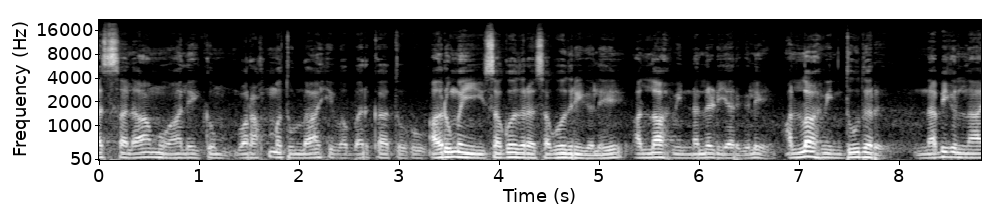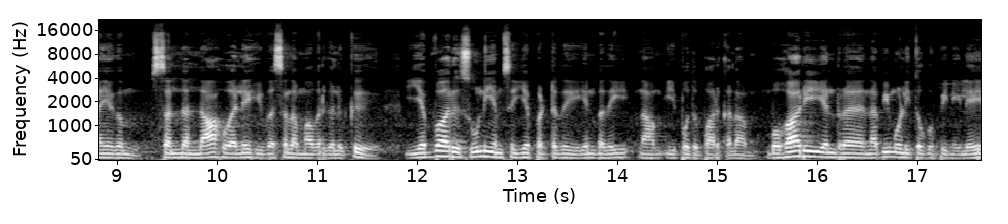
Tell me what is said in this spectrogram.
அஸ்ஸலாமு அலைக்கும் வரஹமத்துல்லாஹி வபர்காத்துஹு. அருமை சகோதர சகோதரிகளே அல்லாஹ்வின் நல்லடியார்களே அல்லாஹ்வின் தூதர் நபிகள் நாயகம் சல்லல்லாஹு அலேஹி வசலம் அவர்களுக்கு எவ்வாறு சூனியம் செய்யப்பட்டது என்பதை நாம் இப்போது பார்க்கலாம். புகாரி என்ற நபிமொழி தொகுப்பினிலே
